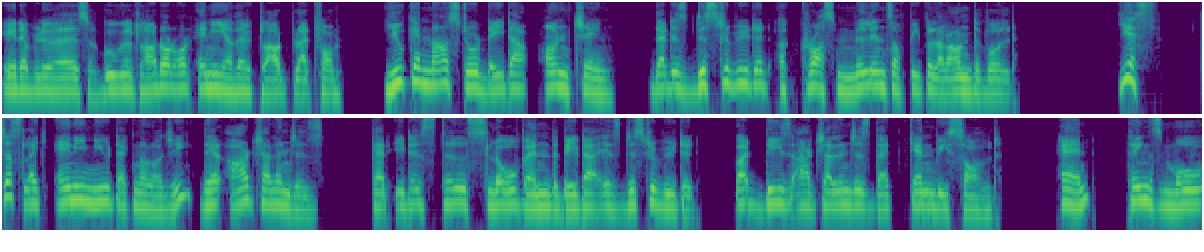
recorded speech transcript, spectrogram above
AWS or Google Cloud or, or any other cloud platform. You can now store data on chain that is distributed across millions of people around the world. Yes, just like any new technology, there are challenges that it is still slow when the data is distributed, but these are challenges that can be solved. And things move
